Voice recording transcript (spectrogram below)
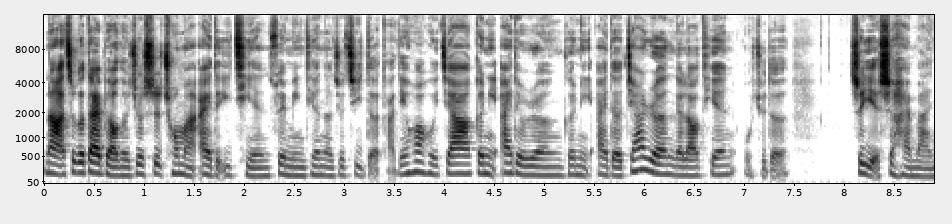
那这个代表的就是充满爱的一天，所以明天呢，就记得打电话回家，跟你爱的人、跟你爱的家人聊聊天。我觉得这也是还蛮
